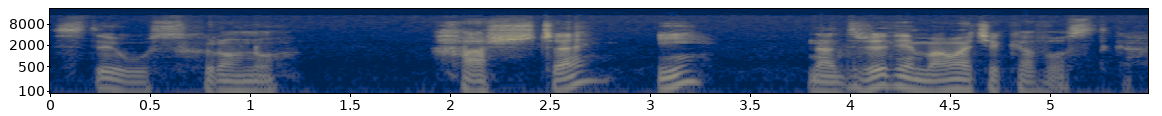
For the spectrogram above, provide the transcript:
Z tyłu schronu chaszcze i na drzewie mała ciekawostka.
